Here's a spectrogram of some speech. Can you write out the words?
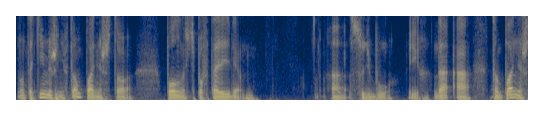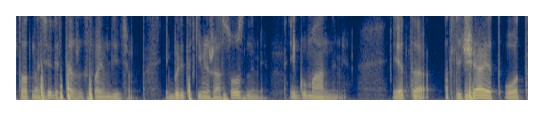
Ну, такими же не в том плане, что полностью повторили а, судьбу их, да, а в том плане, что относились также к своим детям и были такими же осознанными и гуманными. И это отличает от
